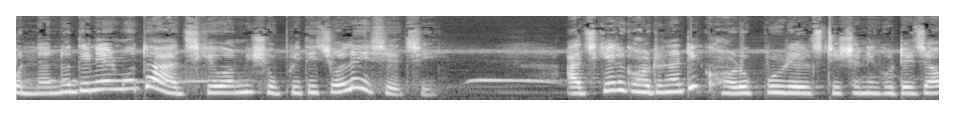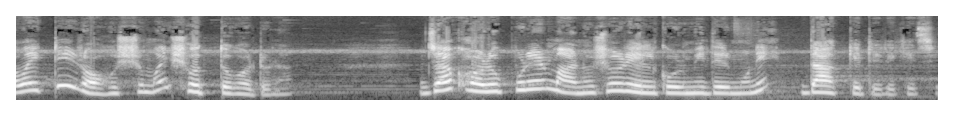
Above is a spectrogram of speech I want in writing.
অন্যান্য দিনের মতো আজকেও আমি সুপ্রীতি চলে এসেছি। আজকের ঘটনাটি খড়গপুর রেল স্টেশনে ঘটে যাওয়া একটি রহস্যময় সত্য ঘটনা, যা খড়গপুরের মানুষ ও রেলকর্মীদের মনে দাগ কেটে রেখেছে।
